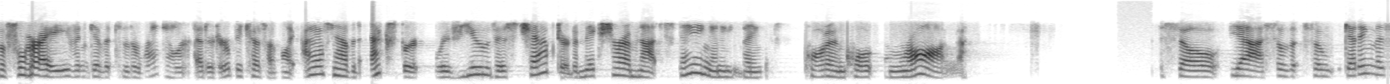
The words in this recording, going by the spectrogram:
before I even give it to the regular editor because I'm like, I have to have an expert review this chapter to make sure I'm not saying anything quote unquote wrong. So yeah, so the, so getting this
